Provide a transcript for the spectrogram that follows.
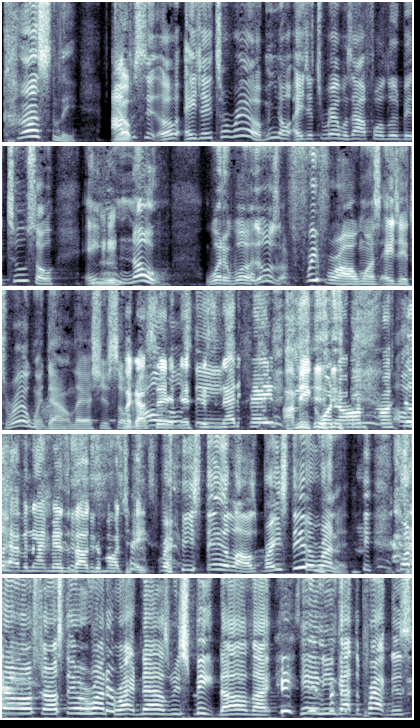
constantly. Yep. Opposite of AJ Terrell. You know, AJ Terrell was out for a little bit too. So, and Mm-hmm. you know what it was. It was a free for all once AJ Terrell went down last year. So, Like I said, that things- Cincinnati game, I mean, Cornell Armstrong still having nightmares about Ja'Marr Chase. Bro, he still lost, bro. He's still running. Cornell Armstrong still running right now as we speak, dog. Like he ain't even got the practice,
